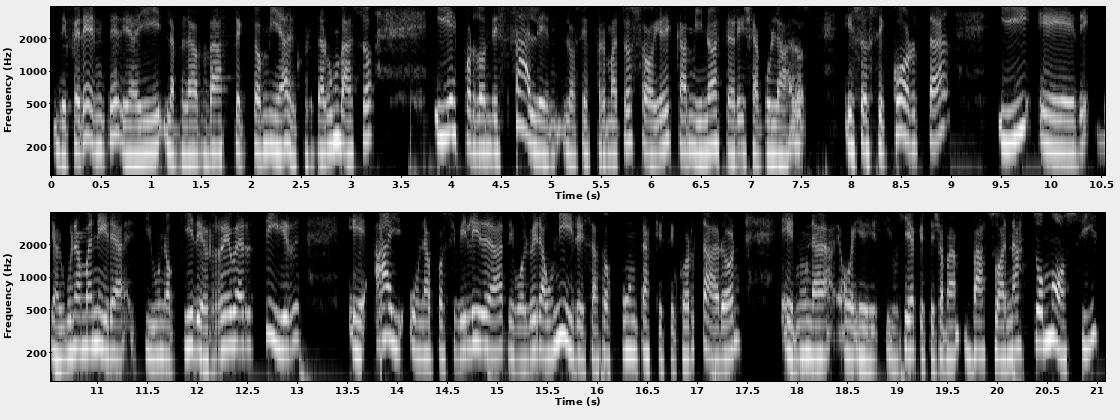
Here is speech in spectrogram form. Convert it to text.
deferente, de ahí la palabra vasectomía, el cortar un vaso, y es por donde salen los espermatozoides camino a ser eyaculados. Eso se corta y eh, de, de alguna manera, si uno quiere revertir, eh, hay una posibilidad de volver a unir esas dos puntas que se cortaron en una eh, cirugía que se llama vasoanastomosis,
